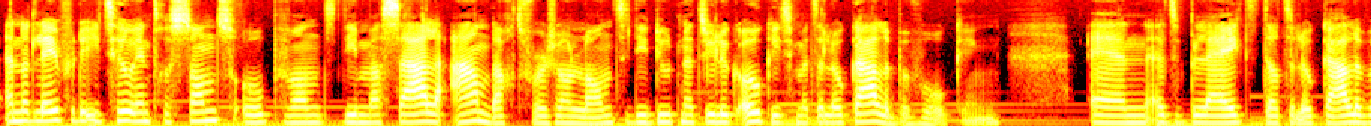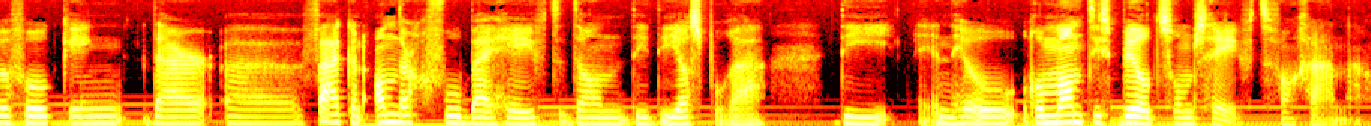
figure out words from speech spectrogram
En dat leverde iets heel interessants op, want die massale aandacht voor zo'n land, die doet natuurlijk ook iets met de lokale bevolking. En het blijkt dat de lokale bevolking daar uh, vaak een ander gevoel bij heeft dan die diaspora, die een heel romantisch beeld soms heeft van Ghana.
